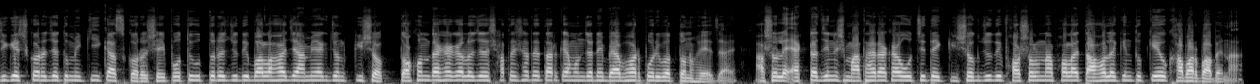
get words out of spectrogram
জিজ্ঞেস করে যে তুমি কি কাজ করো, সেই প্রতি উত্তরে যদি বলা হয় যে আমি একজন কৃষক, তখন দেখা গেল যে সাথে সাথে তার কেমন জানি ব্যবহার পরিবর্তন হয়ে যায়। আসলে একটা জিনিস মাথায় রাখা উচিত, এই কৃষক যদি ফসল না ফলায় তাহলে কিন্তু কেউ খাবার পাবে না।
